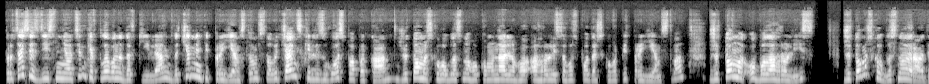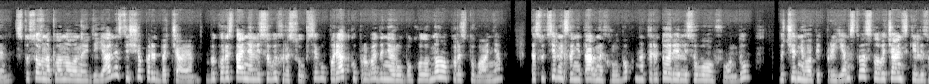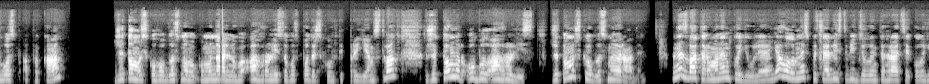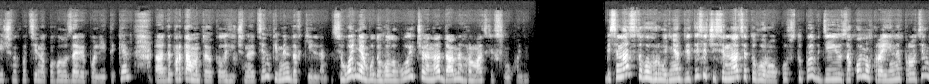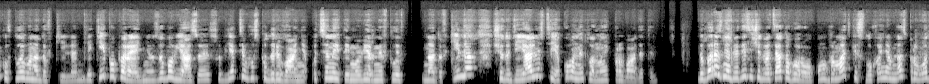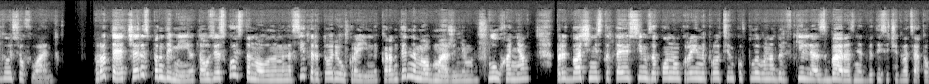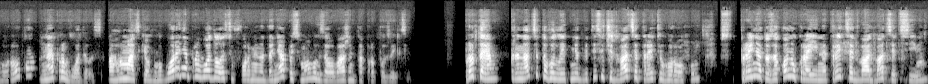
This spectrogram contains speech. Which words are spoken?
в процесі здійснення оцінки впливу на довкілля дочірнім підприємством Словичанський лісгосп АПК Житомирського обласного комунального агролісогосподарського підприємства Житомир облагроліс Житомирської обласної ради стосовно планованої діяльності, що передбачає використання лісових ресурсів у порядку проведення рубок головного користування та суцільних санітарних рубок на території лісового фонду дочірнього підприємства Словичанський лісгосп АПК Житомирського обласного комунального агролісогосподарського підприємства Житомир облагроліс Житомирської обласної ради. Мене звати Романенко Юлія. Я головний спеціаліст відділу інтеграції екологічних оцінок у галузеві політики е, департаменту екологічної оцінки Міндовкілля. Сьогодні я буду головуючою на даних громадських слуханнях. 18 грудня 2017 року вступив в дію закон України про оцінку впливу на довкілля, який попередньо зобов'язує суб'єктів господарювання оцінити ймовірний вплив на довкілля щодо діяльності, яку вони планують провадити. До березня 2020 року громадські слухання в нас проводились офлайн. Проте через пандемію та у зв'язку із встановленими на всій території України карантинними обмеженнями слухання, передбачені статтею 7 Закону України про оцінку впливу на довкілля з березня 2020 року, не проводились, а громадське обговорення проводилось у формі надання письмових зауважень та пропозицій. Проте 13 липня 2023 року прийнято закон України 3227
